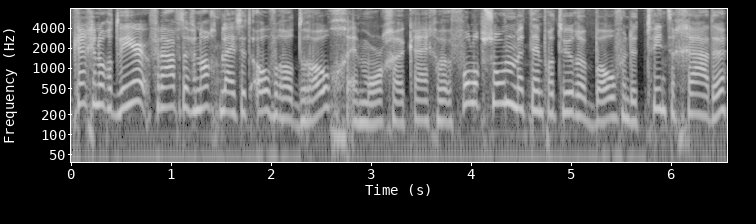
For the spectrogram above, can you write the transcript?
Krijg je nog het weer? Vanavond en vannacht blijft het overal droog. En morgen krijgen we volop zon met temperaturen boven de 20 graden.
